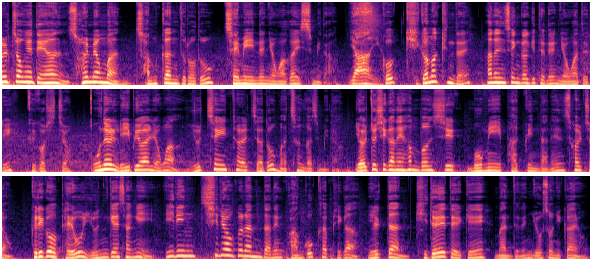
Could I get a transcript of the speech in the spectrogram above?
설정에 대한 설명만 잠깐 들어도 재미있는 영화가 있습니다. 야, 이거 기가 막힌데? 하는 생각이 드는 영화들이 그것이죠. 오늘 리뷰할 영화 유체이탈자도 마찬가지입니다. 12시간에 한 번씩 몸이 바뀐다는 설정. 그리고 배우 윤계상이 1인 치력을 한다는 광고 카피가 일단 기대되게 만드는 요소니까요.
